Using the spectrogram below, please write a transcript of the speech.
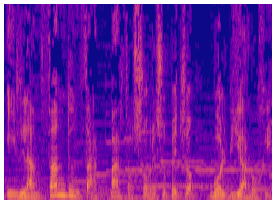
y lanzando un zarpazo sobre su pecho volvió a rugir.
